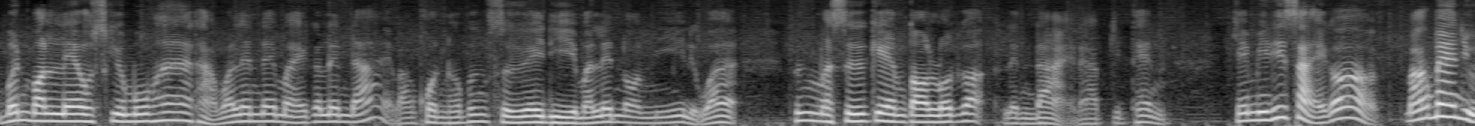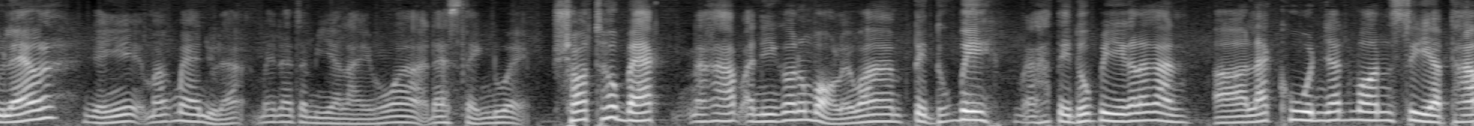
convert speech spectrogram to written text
เบิ้ลบอลเร็วสกิลมูฟ5ถามว่าเล่นได้ไหมก็เล่นได้ บางคนเขาเพิ่งซื้อไอดีมาเล่นตอนนี้หรือว่าเพิ่งมาซื้อเกมตอนลดก็เล่นได้นะครับกิทเทน เคมีที่ใส่ก็มาร์กแมนอยู่แล้วนะอย่างนี้มาร์กแมนอยู่แล้ว ไม่น่าจะมีอะไรเพราะว่าได้สเต็งด้วยชอตเทิลแบ็กนะครับ อันนี้ก็ต้องบอกเลยว่าติดทุกปีนะติดทุกปีก็แล้วกันอ่อแลคคูนยัดบอลเสียบเท้า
